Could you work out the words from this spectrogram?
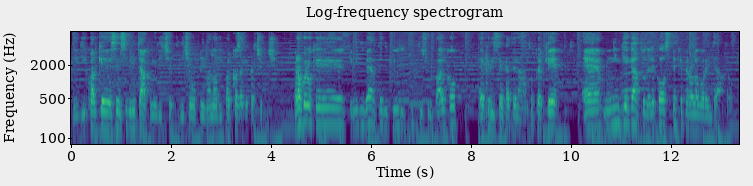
di, di qualche sensibilità, come dice- ti dicevo prima, no? di qualcosa che percepisci. Però quello che, che mi diverte di più di tutti sul palco è Cristian Catenato perché è un impiegato delle poste che però lavora in teatro.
